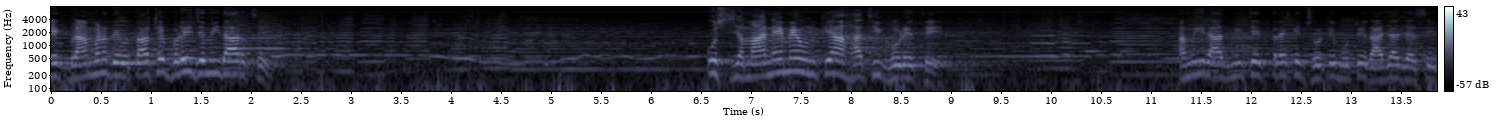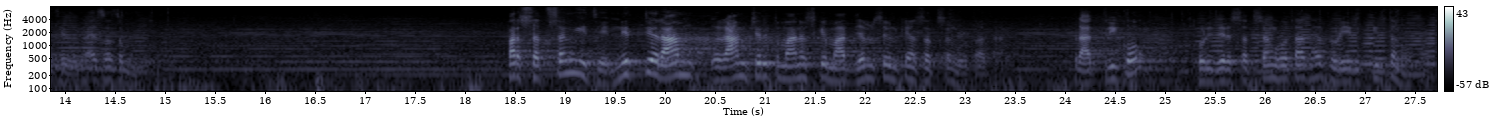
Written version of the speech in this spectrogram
एक ब्राह्मण देवता थे, बड़े जमींदार थे। उस जमाने में उनके यहाँ हाथी घोड़े थे। अमीर आदमी थे, एक तरह के छोटे मोटे राजा जैसे ही थे वो, ऐसा समझो पर सत्संगी थे, नित्य राम, रामचरित मानस के माध्यम से उनके यहाँ सत्संग होता था। रात्रि को थोड़ी देर सत्संग होता था, थोड़ी देर कीर्तन होता था।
